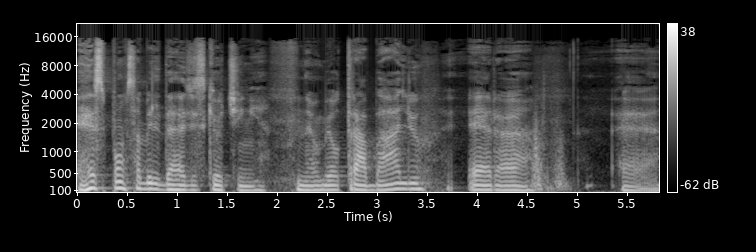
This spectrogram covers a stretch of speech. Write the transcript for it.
responsabilidades que eu tinha. Né? O meu trabalho era é,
